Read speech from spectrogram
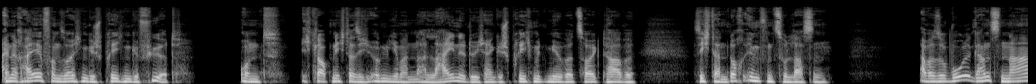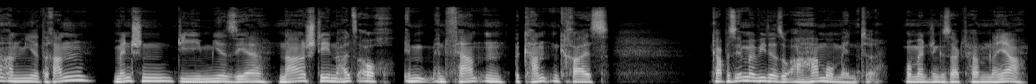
eine Reihe von solchen Gesprächen geführt. Und ich glaube nicht, dass ich irgendjemanden alleine durch ein Gespräch mit mir überzeugt habe, sich dann doch impfen zu lassen. Aber sowohl ganz nah an mir dran, Menschen, die mir sehr nahe stehen, als auch im entfernten Bekanntenkreis, gab es immer wieder so Aha-Momente, wo Menschen gesagt haben, na ja,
